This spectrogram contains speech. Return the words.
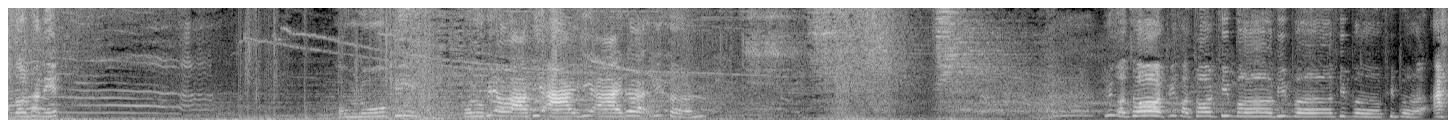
โดนพนิษผมรู้พี่ ผมรู้พี่เอาอาพี่อายพี่อายด้วยพี่เขิน พี่ขอโทษ พี่ขอโทษ พี่เบอร์ พี่เบอร์ พี่เบอร์ พี่เบอร์ อะ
